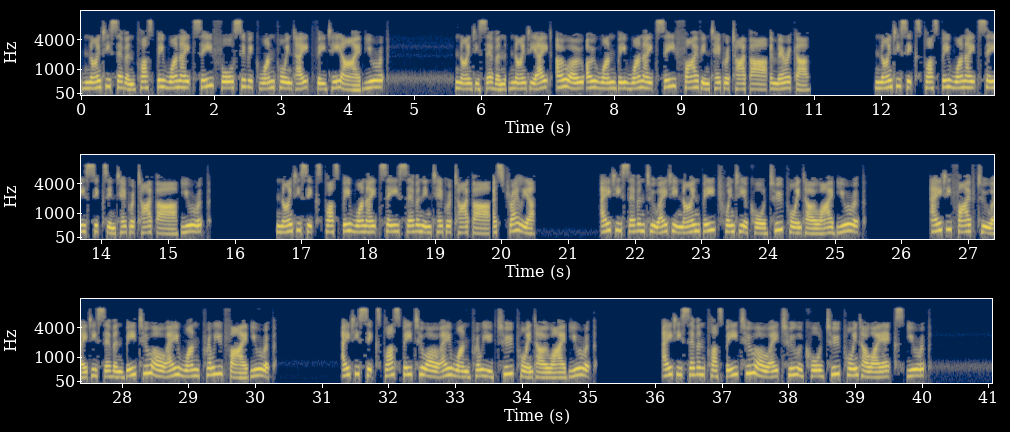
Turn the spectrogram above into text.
97 plus B18C4 Civic 1.8 VTI Europe. 97 98 0001 B18C5 Integra Type R America. 96 plus B18C6 Integra Type R Europe. 96 plus B18C7 Integra Type R Australia. 87 to 89 B20 Accord 2.0 I Europe 85 to 87 B20A1 Prelude Phi Europe. 86 plus B20A1 Prelude 2.0 I Europe. 87 plus B20A2 Accord 2.0 IX Europe.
